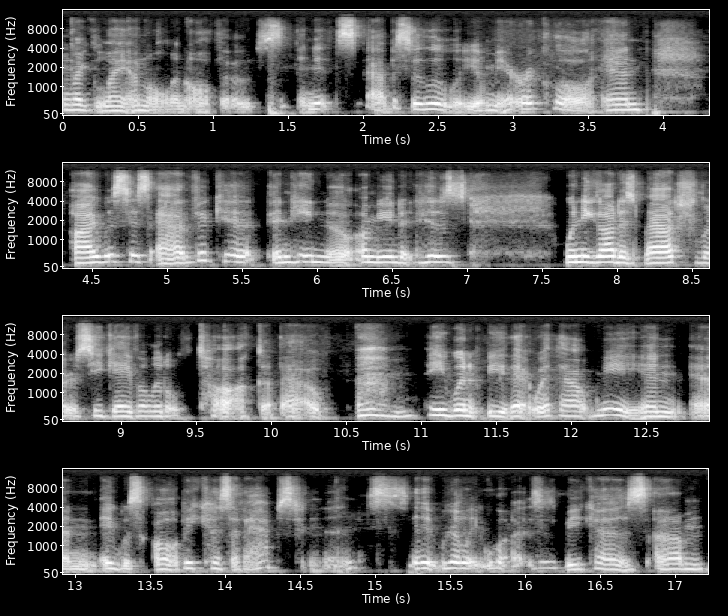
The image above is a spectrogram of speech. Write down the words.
like LANL and all those, and it's absolutely a miracle. And I was his advocate, and he know. I mean, at his when he got his bachelor's, he gave a little talk about um, he wouldn't be there without me, and and it was all because of abstinence. It really was because, um,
